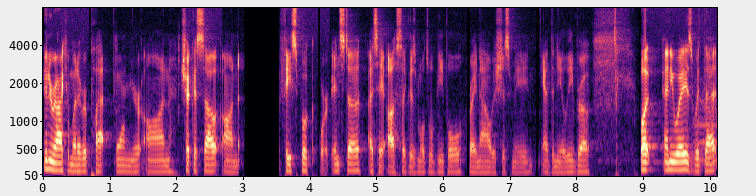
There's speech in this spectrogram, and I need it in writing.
interact on whatever platform you're on. Check us out on Facebook or Insta. I say us like there's multiple people. Right now it's just me, Anthony Alibro. But, anyways, with that,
